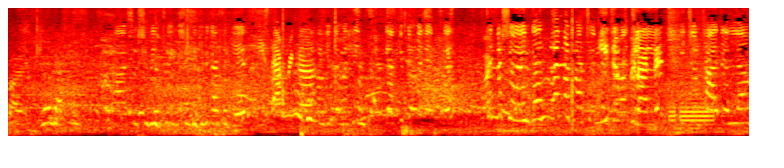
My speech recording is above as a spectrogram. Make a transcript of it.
Uh, so should we take, should we give you guys a guess? East Africa. We can give them a hint. Yeah, give them a hint. ትንሽ እንደ- እንነግራቸው Egypt ብላለች። Egypt አይደለም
